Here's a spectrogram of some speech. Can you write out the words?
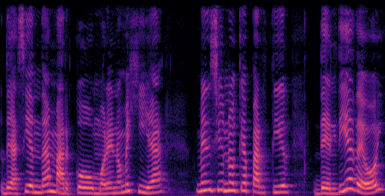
de Hacienda, Marco Moreno Mejía, mencionó que a partir del día de hoy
